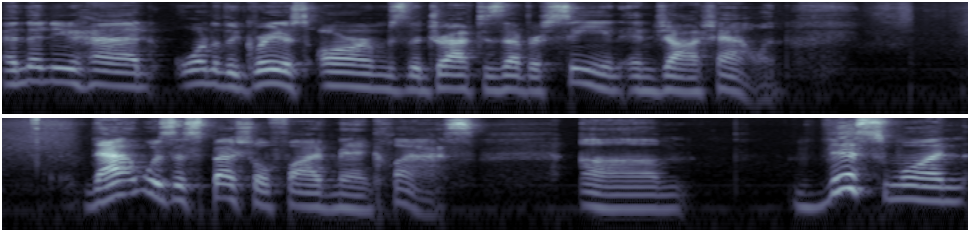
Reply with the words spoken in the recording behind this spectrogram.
And then you had one of the greatest arms the draft has ever seen in Josh Allen. That was a special five man class. Um, this one,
